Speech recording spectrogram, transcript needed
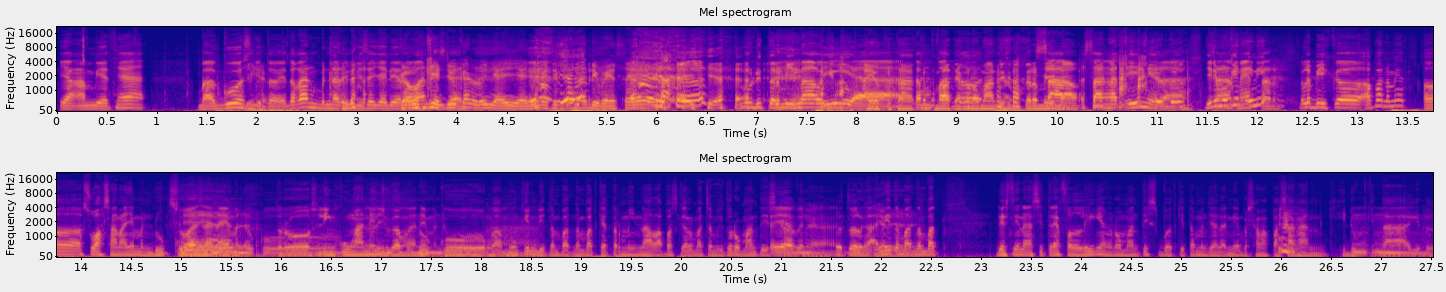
yang ambience bagus gitu. Itu kan benar bisa jadi Gak mungkin romantis juga kan. lu nyanyi nyanyi kasih bunga di WC. Iya. Lu di terminal gitu. Iya, Ayo kita ke tempat yang romantis di terminal. sa- sangat inilah. Gitu. Jadi sangat mungkin ini meter. lebih ke apa namanya? eh, suasananya mendukung. Suasananya mendukung. Terus lingkungannya, juga Lingkungannya mendukung. mendukung. Nggak Ah. mungkin di tempat-tempat kayak terminal apa segala macam itu romantis Iya, kan? benar. Betul nggak? Iya, Ini iya, tempat-tempat destinasi traveling yang romantis buat kita menjalaninya bersama pasangan hidup kita gitu.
